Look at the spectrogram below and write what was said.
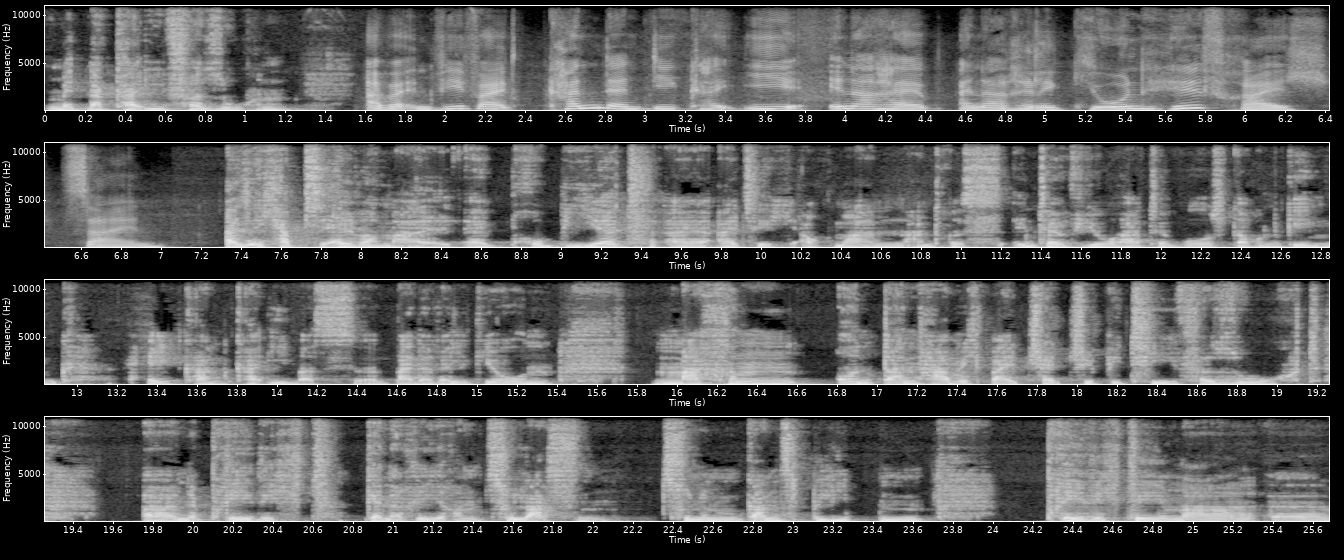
mit einer KI versuchen. Aber inwieweit kann denn die KI innerhalb einer Religion hilfreich sein? Also ich habe selber mal äh, probiert, äh, als ich auch mal ein anderes Interview hatte, wo es darum ging, hey, kann KI was äh, bei der Religion machen? Und dann habe ich bei ChatGPT versucht, äh, eine Predigt generieren zu lassen zu einem ganz beliebten Predigtthema, äh,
